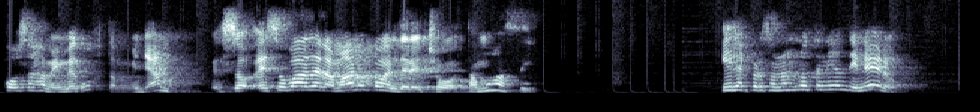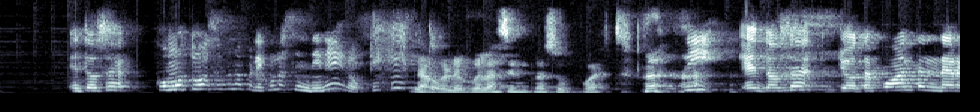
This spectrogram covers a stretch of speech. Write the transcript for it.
cosas a mí me gustan, me llaman. Eso, eso va de la mano con el derecho, estamos así. Y las personas no tenían dinero. Entonces, ¿cómo tú haces una película sin dinero? ¿Qué es La esto? película sin presupuesto. Sí, entonces yo te puedo entender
